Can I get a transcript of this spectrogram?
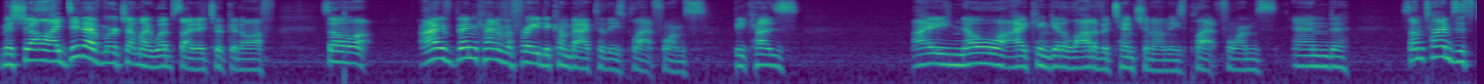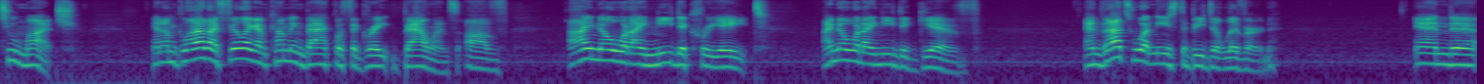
Michelle, I did have merch on my website. I took it off. So I've been kind of afraid to come back to these platforms because I know I can get a lot of attention on these platforms, and sometimes it's too much. And I'm glad I feel like I'm coming back with a great balance of I know what I need to create. I know what I need to give. And that's what needs to be delivered. And uh,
